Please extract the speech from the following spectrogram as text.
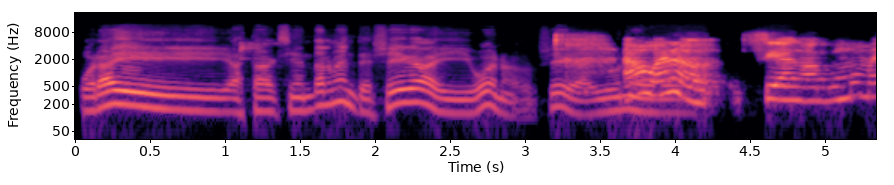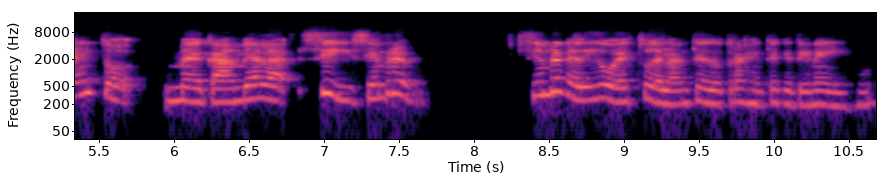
por ahí hasta accidentalmente llega y bueno, llega. ah, bueno, si en algún momento me cambia la... Sí, siempre, siempre que digo esto delante de otra gente que tiene hijos,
